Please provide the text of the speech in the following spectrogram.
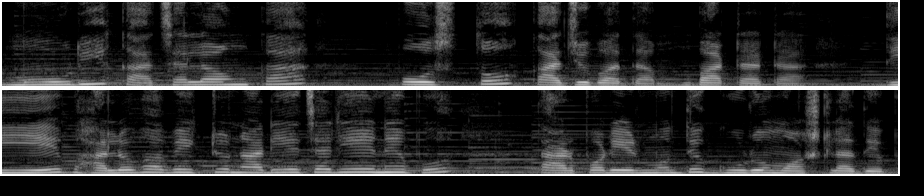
মৌরি, কাঁচা লঙ্কা, পোস্ত, কাজু বাদাম বাটাটা। দিয়ে ভালোভাবে একটু নাড়িয়ে চাড়িয়ে নেব। তারপর এর মধ্যে গুঁড়ো মশলা দেব।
